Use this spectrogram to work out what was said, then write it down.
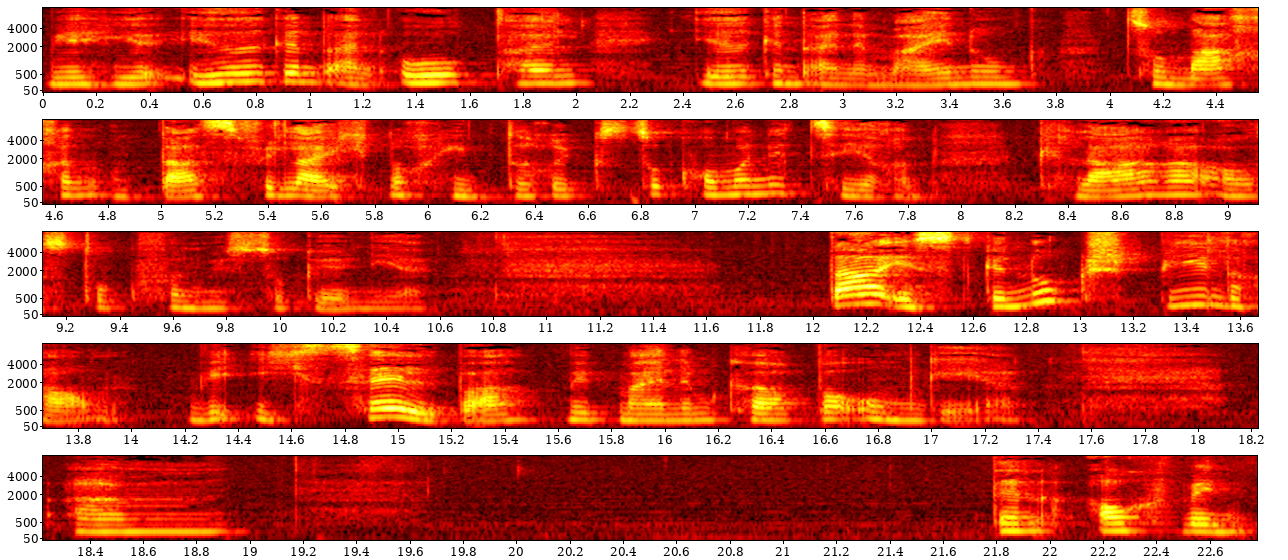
mir hier irgendein Urteil, irgendeine Meinung zu machen und das vielleicht noch hinterrücks zu kommunizieren. Klarer Ausdruck von Misogynie. Da ist genug Spielraum, wie ich selber mit meinem Körper umgehe. Ähm, denn auch wenn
